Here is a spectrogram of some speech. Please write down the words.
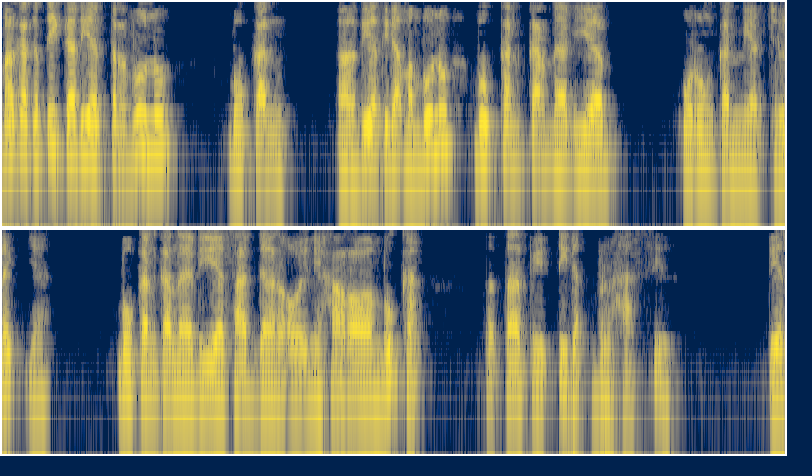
Maka ketika dia terbunuh, bukan uh, dia tidak membunuh bukan karena dia urungkan niat jeleknya, bukan karena dia sadar oh ini haram, bukan, tetapi tidak berhasil. Dia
